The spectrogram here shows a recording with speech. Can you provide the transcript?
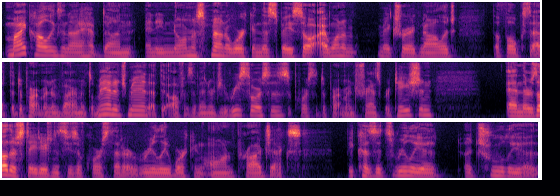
my colleagues and I have done an enormous amount of work in this space, so I want to make sure I acknowledge the folks at the Department of Environmental Management, at the Office of Energy Resources, of course, the Department of Transportation, and there's other state agencies, of course, that are really working on projects because it's really a, a truly a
